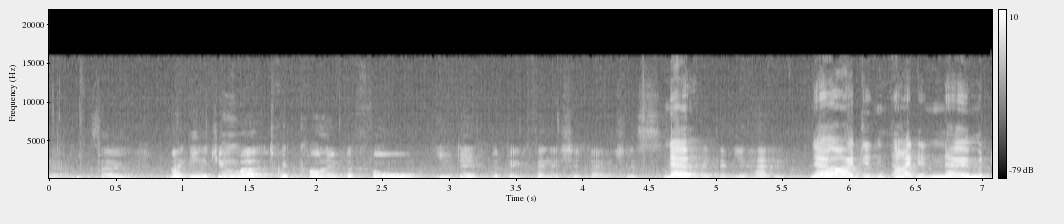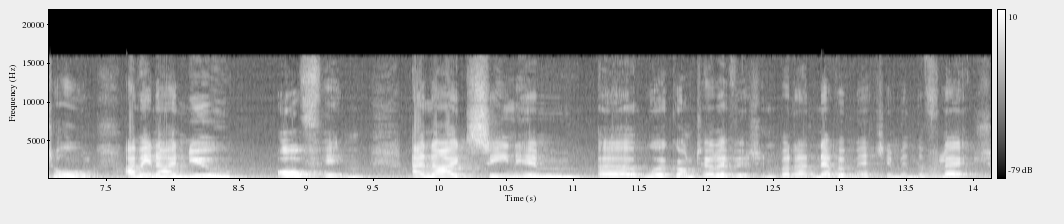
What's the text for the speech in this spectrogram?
yeah. So Maggie, had you Hmm. worked with Colin before you did the Big Finish adventures? No. With him, you hadn't. no, I didn't. I didn't know him at all. I mean, I knew of him, and I'd seen him uh, work on television, but I'd never met him in the flesh.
